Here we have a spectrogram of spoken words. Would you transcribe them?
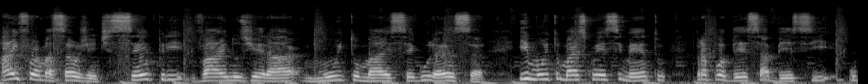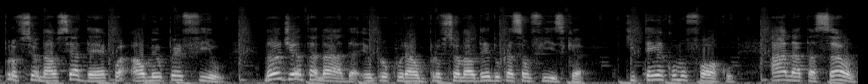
A informação, gente, sempre vai nos gerar muito mais segurança e muito mais conhecimento para poder saber se o profissional se adequa ao meu perfil. Não adianta nada eu procurar um profissional da educação física que tenha como foco a natação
